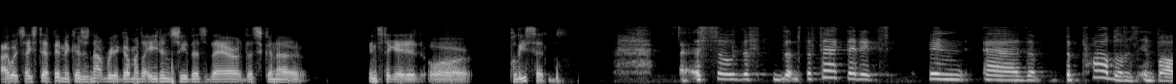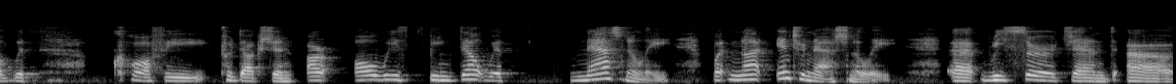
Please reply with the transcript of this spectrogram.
I would say, step in because there's not really a governmental agency that's there that's going to instigate it or police it. Uh, so the, the the fact that it's been uh, the the problems involved with coffee production are always being dealt with nationally, but not internationally. Uh, research and uh,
